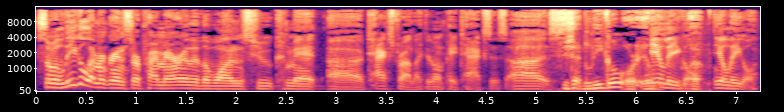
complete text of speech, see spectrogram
So illegal immigrants are primarily the ones who commit uh, tax fraud, like they don't pay taxes. Uh, you said legal or Ill- illegal? Uh, illegal.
